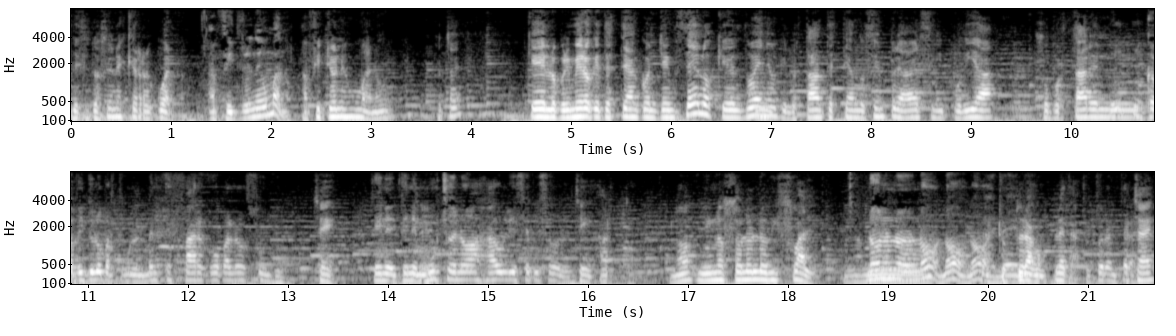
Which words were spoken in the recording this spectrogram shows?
de situaciones que recuerdan. Anfitriones humanos. Anfitriones humanos, ¿cachai? Que es lo primero que testean con James Delos, que es el dueño, que lo estaban testeando siempre a ver si podía soportar el. Un, un capítulo particularmente fargo para los suyos. Sí, Tiene, tiene mucho de Noah Hawley ese episodio. sí, harto. ¿no? Y no solo en lo visual. No, no, no, no, no, no. La estructura completa. la estructura entera. ¿Cachai?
